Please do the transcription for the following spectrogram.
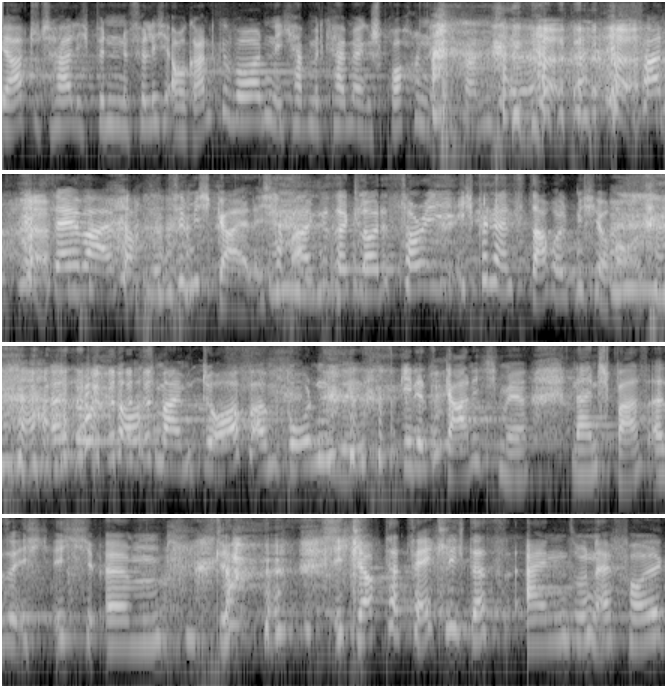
Ja, total. Ich bin völlig arrogant geworden. Ich habe mit keinem mehr gesprochen. Ich fand, äh, ich fand mich selber einfach nur ziemlich geil. Ich habe allen gesagt, Leute, sorry, ich bin ein Star, holt mich hier raus. Also aus meinem Dorf am Bodensee. Das geht jetzt gar nicht mehr. Nein, Spaß. Also ich, ich ähm, glaube glaub tatsächlich, dass ein so ein Erfolg,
